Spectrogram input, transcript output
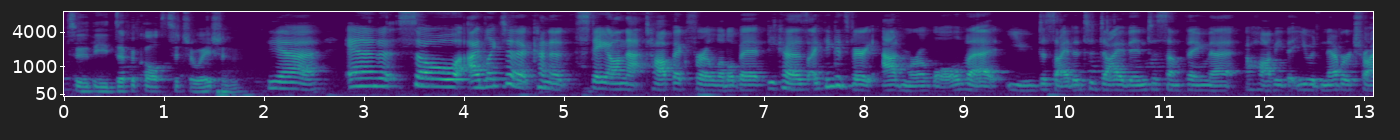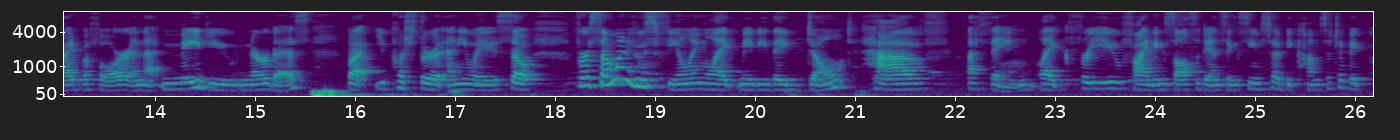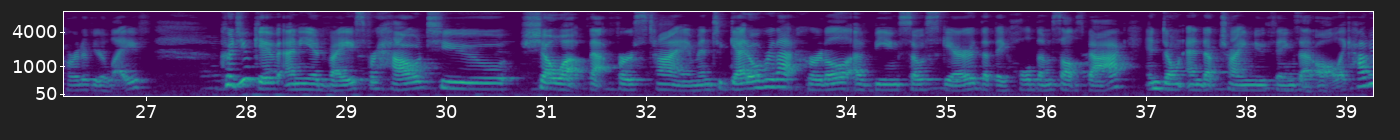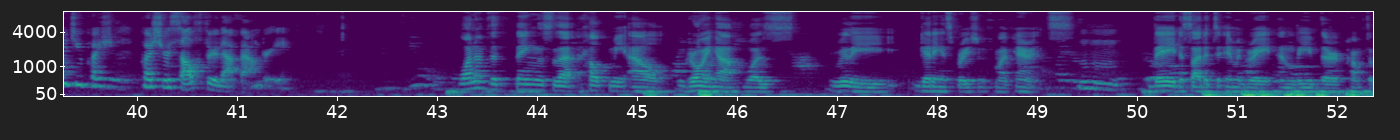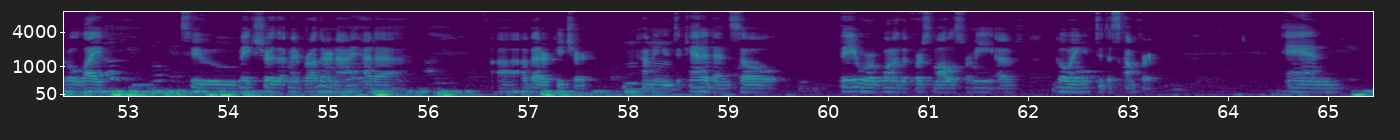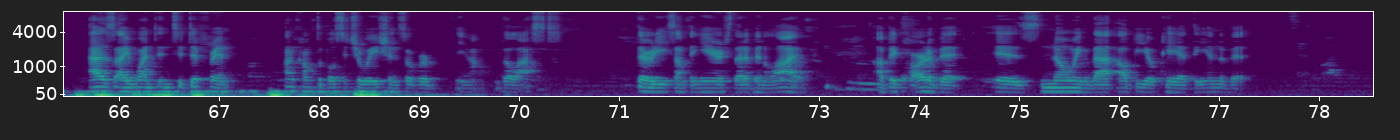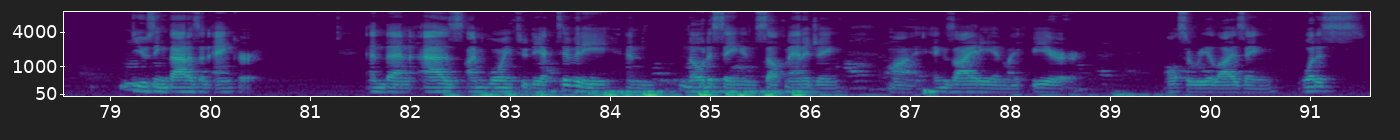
to the difficult situation. Yeah. And so I'd like to kind of stay on that topic for a little bit because I think it's very admirable that you decided to dive into something that a hobby that you had never tried before and that made you nervous, but you push through it anyways. So for someone who's feeling like maybe they don't have a thing, like for you, finding salsa dancing seems to have become such a big part of your life could you give any advice for how to show up that first time and to get over that hurdle of being so scared that they hold themselves back and don't end up trying new things at all like how did you push push yourself through that boundary One of the things that helped me out growing up was really getting inspiration from my parents. mm-hmm. They decided to immigrate and leave their comfortable life to make sure that my brother and I had a a better future coming into Canada. And so they were one of the first models for me of going into discomfort. And as I went into different uncomfortable situations over, you know, the last 30 something years that I've been alive, Mm-hmm. a big part of it is knowing that I'll be okay at the end of it, using that as an anchor. And then as I'm going through the activity and noticing and self managing my anxiety and my fear, also realizing what is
